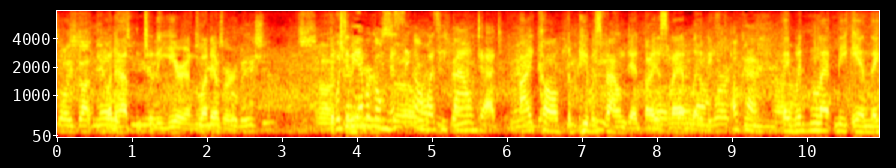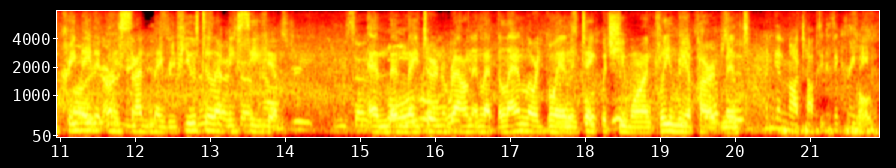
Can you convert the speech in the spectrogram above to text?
So he got nailed what happened to the year and whatever uh, did he ever go missing or was he found dead? I called them. He was found dead by his landlady. Okay. They wouldn't let me in. They cremated my son. They refused to let me see him. And then they turn around and let the landlord go in and take what she wanted, clean the apartment. Couldn't get an autopsy because they cremated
